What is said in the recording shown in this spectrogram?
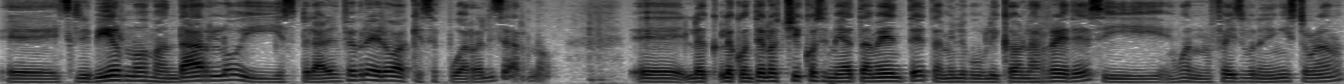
eh, inscribirnos, mandarlo y esperar en febrero a que se pueda realizar, ¿no? Eh, le, conté a los chicos inmediatamente, también lo he publicado en las redes y bueno, en Facebook, en Instagram.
